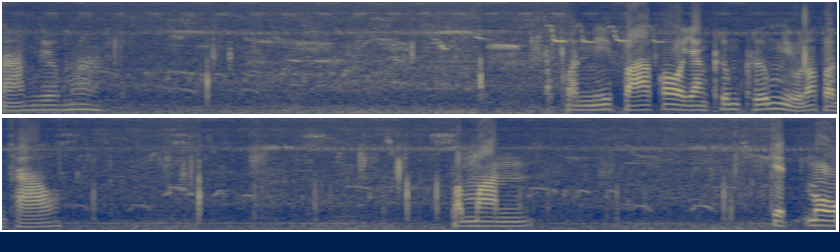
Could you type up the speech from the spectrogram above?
น้ำเยอะมาก วันนี้ฟ้าก็ยังครึ้มๆอยู่เนาะตอนเช้า ประมาณเจ็ดโมง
